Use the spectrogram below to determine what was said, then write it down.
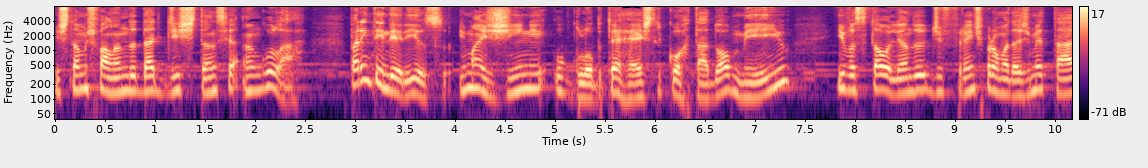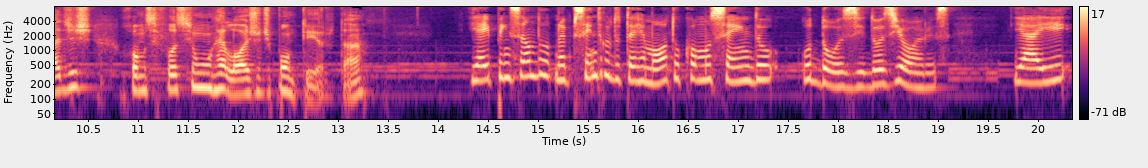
estamos falando da distância angular. Para entender isso, imagine o globo terrestre cortado ao meio e você está olhando de frente para uma das metades como se fosse um relógio de ponteiro, tá? E aí pensando no epicentro do terremoto como sendo o 12, 12 horas. E aí,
